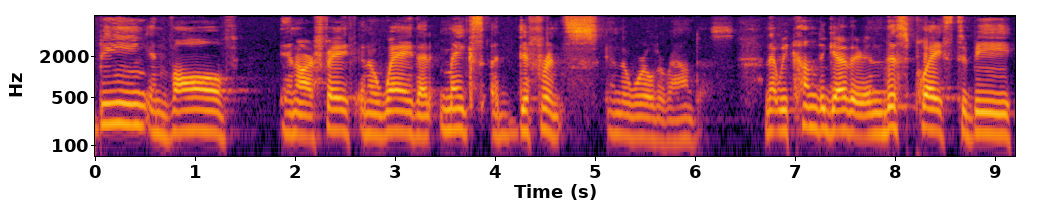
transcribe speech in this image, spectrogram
being involved in our faith in a way that makes a difference in the world around us. And that we come together in this place to be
